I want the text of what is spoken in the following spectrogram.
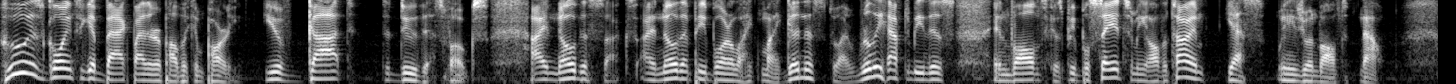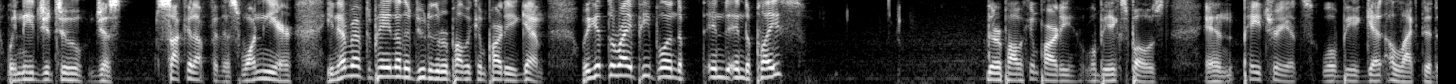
who is going to get backed by the Republican Party. You've got to do this, folks. I know this sucks. I know that people are like, my goodness, do I really have to be this involved? Because people say it to me all the time. Yes, we need you involved now. We need you to just suck it up for this one year. You never have to pay another due to the Republican Party again. We get the right people into into, into place. The Republican Party will be exposed, and patriots will be get elected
